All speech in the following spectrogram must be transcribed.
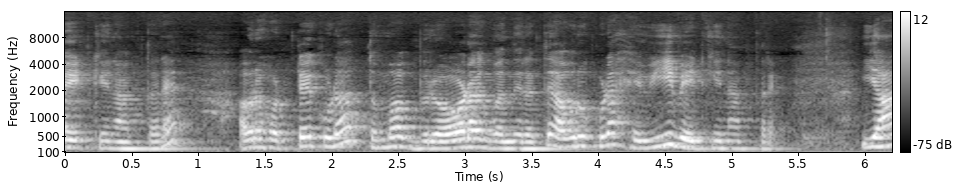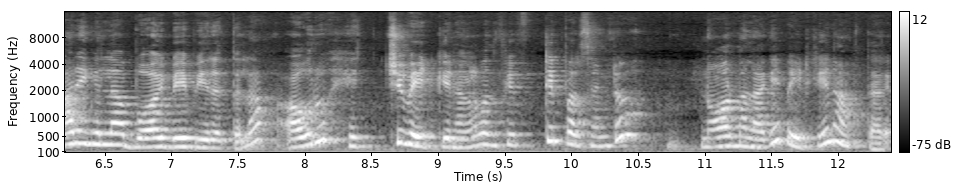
ವೆಯ್ಟ್ ಗೇನ್ ಆಗ್ತಾರೆ ಅವರ ಹೊಟ್ಟೆ ಕೂಡ ತುಂಬ ಬ್ರಾಡಾಗಿ ಬಂದಿರುತ್ತೆ. ಅವರು ಕೂಡ ಹೆವಿ ವೆಯ್ಟ್ ಗೇನ್ ಆಗ್ತಾರೆ ಯಾರಿಗೆಲ್ಲ ಬಾಯ್ ಬೇಬಿ ಇರುತ್ತಲ್ಲ, ಅವರು ಹೆಚ್ಚು ವೆಯ್ಟ್ ಗೇನ್ ಆಗಲ್ಲ, ಒಂದು ಫಿಫ್ಟಿ ಪರ್ಸೆಂಟು ನಾರ್ಮಲ್ ಆಗಿ ವೆಯ್ಟ್ ಗೇನ್ ಆಗ್ತಾರೆ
